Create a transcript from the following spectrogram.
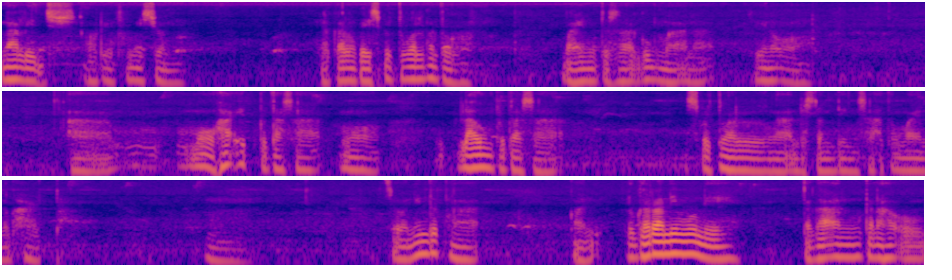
knowledge or information. Ya karon kay spiritual man to. Bahin to sa gugma na Ginoo. Ah, mo hait po ta sa mo lawom po ta sa spiritual nga understanding sa atong mind ug heart. Hmm. So nindot nga kan lugaran nimo ni tagaan ka na og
